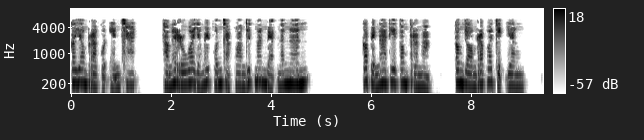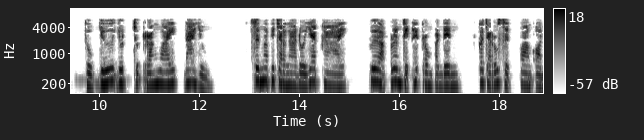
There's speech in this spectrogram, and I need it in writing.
ก็ย่อมปรากฏเห็นชัดทำให้รู้ว่ายังไม่พ้นจากความยึดมั่นแบบนั้นๆ ก็เป็นหน้าที่ต้องตระหนัก ต้องยอมรับว่าจิตยัง ถูกยื้อยุดฉุดรั้งไว้ได้อยู่ ซึ่งเมื่อพิจารณาโดยแยบคาย เพื่อเรื่องจิตให้ตรงประเด็น ก็จะรู้สึกความอ่อน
